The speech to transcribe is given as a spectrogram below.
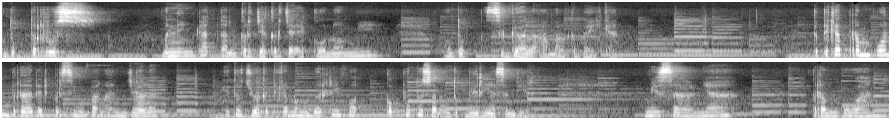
untuk terus meningkatkan kerja-kerja ekonomi untuk segala amal kebaikan. Ketika perempuan berada di persimpangan jalan, itu juga ketika memberi keputusan untuk dirinya sendiri. Misalnya perempuan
